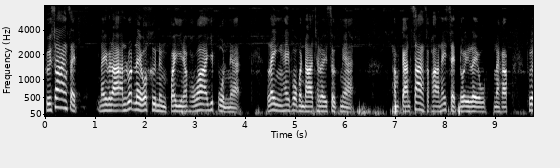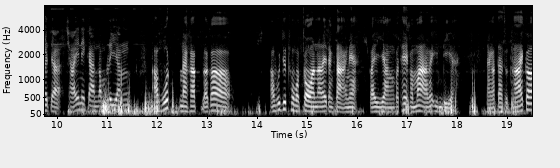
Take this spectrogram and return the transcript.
คือสร้างเสร็จในเวลาอันรวดเร็วก็คือหนึ่งปีนะ เพราะว่าญี่ปุ่นเนี่ยเร่งให้พวกบรรดาเฉลยศึกเนี่ยทำการสร้างสะพานให้เสร็จโดยเร็วนะครับ เพื่อจะใช้ในการลำเลียงอาวุธนะครับ แล้วก็อาวุธยุทโธปกรณ์อะไรต่างๆเนี่ยไปยังประเทศพม่าแล้วก็อินเดียนะครับ แต่สุดท้ายก็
